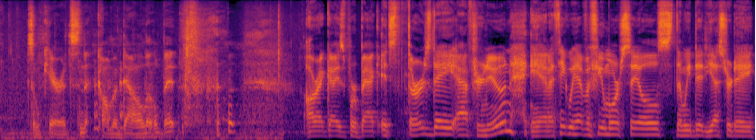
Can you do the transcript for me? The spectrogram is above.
some carrots and calm him down a little bit. All right, guys, we're back. It's Thursday afternoon, and I think we have a few more sales than we did yesterday.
